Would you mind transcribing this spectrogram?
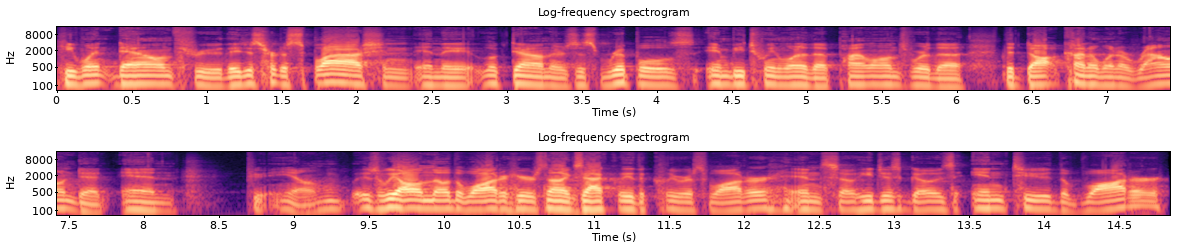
he went down through. They just heard a splash, and, and they looked down. There's just ripples in between one of the pylons where the, the dock kind of went around it. And you know, as we all know, the water here is not exactly the clearest water. And so he just goes into the water,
